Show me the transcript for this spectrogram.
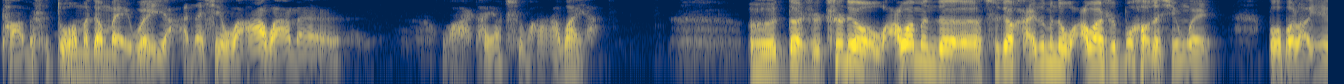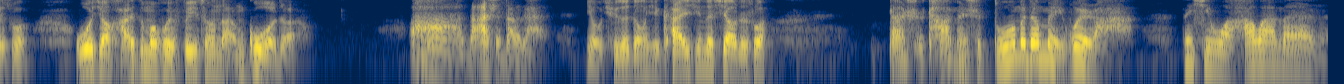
它们是多么的美味呀！那些娃娃们。哇，他要吃娃娃呀！呃，但是吃掉娃娃们的，吃掉孩子们的娃娃是不好的行为。波波老爷爷说：“我想孩子们会非常难过的。”啊，那是当然。有趣的东西开心的笑着说：“但是他们是多么的美味啊！那些娃娃们。”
